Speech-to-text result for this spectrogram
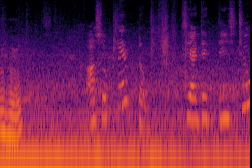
Mm-hmm. Also plant them. See, I did these two,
